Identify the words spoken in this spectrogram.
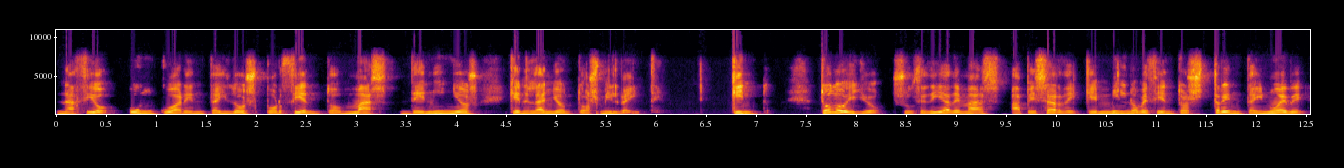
nació un 42% más de niños que en el año 2020. Quinto, todo ello sucedía además a pesar de que en 1939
